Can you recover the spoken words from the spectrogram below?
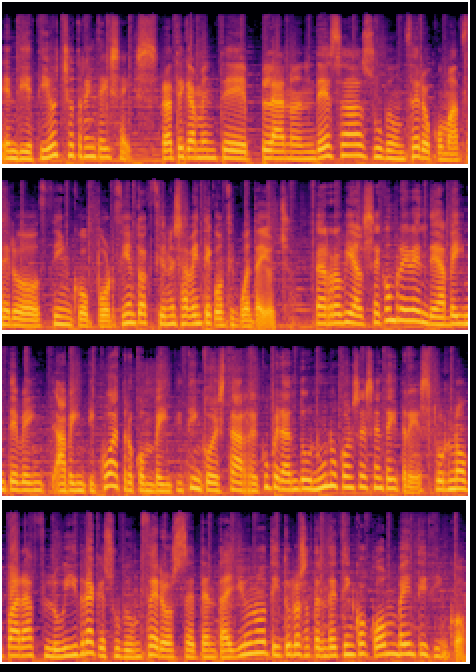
en 18,36. Prácticamente plano Endesa, sube un 0,05%, acciones a 20,58. Ferrovial se compra y vende a, 20, 20 a 24,25, está recuperando un 1,63. Turno para Fluidra, que sube un 0,71, títulos a 35,25.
